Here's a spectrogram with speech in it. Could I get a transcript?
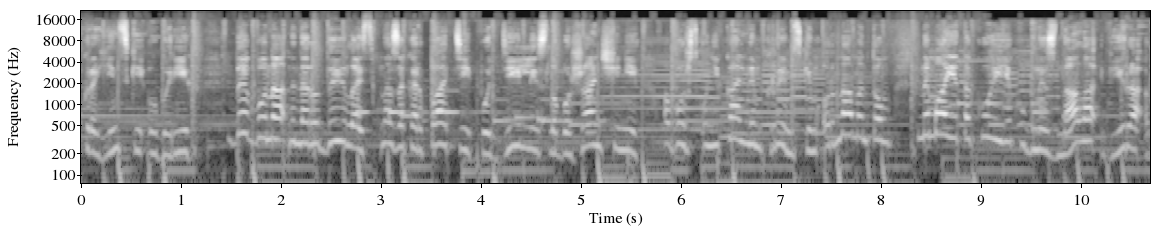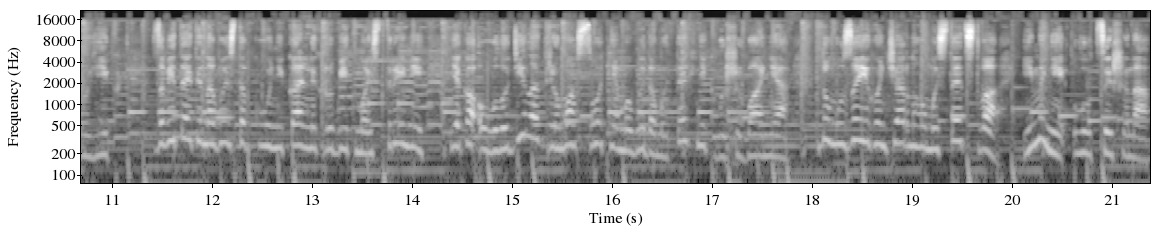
український оберіг, де б вона не народилась на Закарпатті, Поділлі, Слобожанщині або ж з унікальним кримським орнаментом, немає такої, яку б не знала Віра Роїк. Завітайте на виставку унікальних робіт майстрині, яка оволоділа трьома сотнями видами технік вишивання до музею гончарного мистецтва імені Луцишина.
